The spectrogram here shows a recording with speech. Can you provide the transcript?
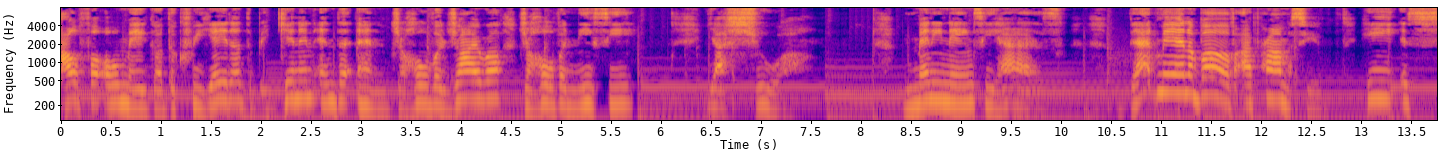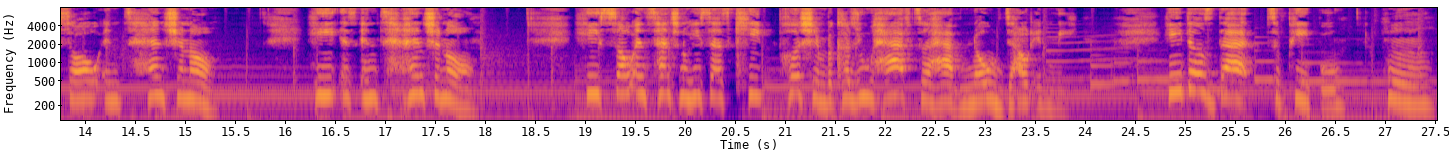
Alpha Omega, the Creator, the beginning and the end, Jehovah Jireh, Jehovah Nisi, Yeshua. Many names He has. That man above, I promise you, He is so intentional. He is intentional. He's so intentional. He says, Keep pushing because you have to have no doubt in me. He does that to people whom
